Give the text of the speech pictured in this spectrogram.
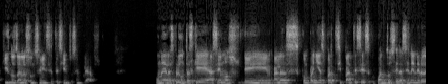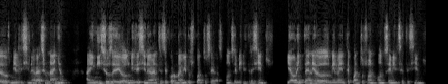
Aquí nos dan los 11.700 empleados. Una de las preguntas que hacemos eh, a las compañías participantes es, ¿cuántos eras en enero de 2019? Hace un año, a inicios de 2019, antes de coronavirus, ¿cuántos eras? 11.300. Y ahorita, enero de 2020, ¿cuántos son? 11.700.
